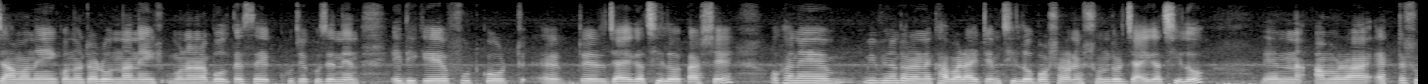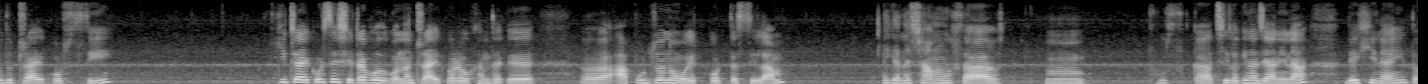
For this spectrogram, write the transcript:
জামা নেই, কোনোটার ওন্না নেই, ওনারা বলতেছে খুঁজে খুঁজে নেন। এদিকে ফুড কোর্টের জায়গা ছিল পাশে, ওখানে বিভিন্ন ধরনের খাবার আইটেম ছিল, বসার অনেক সুন্দর জায়গা ছিল। দেন আমরা একটা শুধু ট্রাই করছি। কি ট্রাই করছি সেটা বলব না ট্রাই করে ওখান থেকে আপুর জন্য ওয়েট করতেছিলাম। এখানে সামোসা ফুচকা ছিল কিনা জানি না, দেখি নাই। তো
